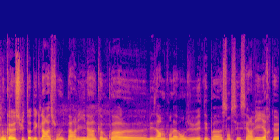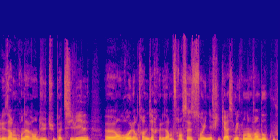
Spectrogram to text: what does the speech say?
Donc suite aux déclarations de Parly, là, comme quoi les armes qu'on a vendues n'étaient pas censées servir, que les armes qu'on a vendues tuent pas de civils. En gros, elle est en train de dire que les armes françaises sont inefficaces, mais qu'on en vend beaucoup.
